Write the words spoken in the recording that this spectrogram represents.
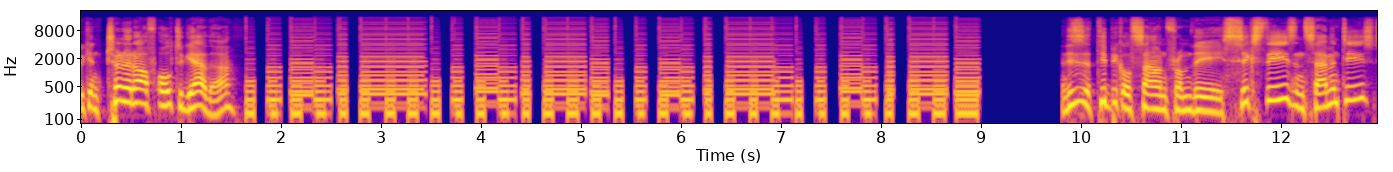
We can turn it off altogether. And this is a typical sound from the 60s and 70s.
